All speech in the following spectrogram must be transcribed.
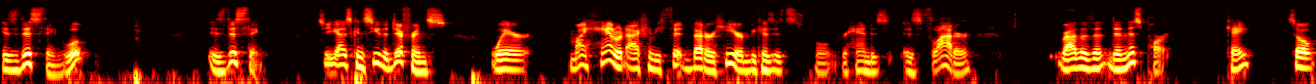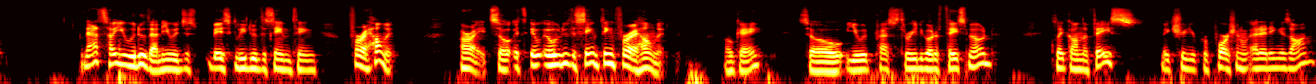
is this thing. Whoop is this thing. So you guys can see the difference where my hand would actually fit better here because it's, well, your hand is, is flatter rather than, than this part. Okay. So that's how you would do that. You would just basically do the same thing for a helmet. All right. So it, it would do the same thing for a helmet. Okay. So you would press three to go to face mode, click on the face, make sure your proportional editing is on,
